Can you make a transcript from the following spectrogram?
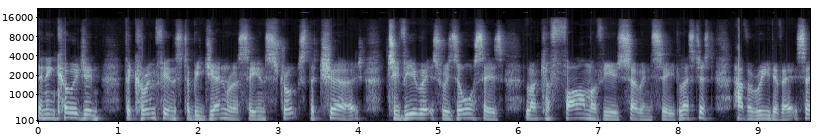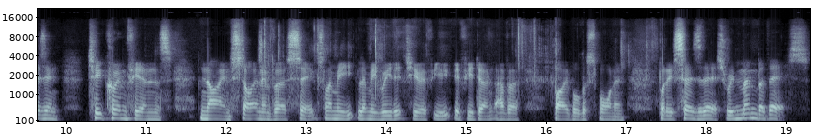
In encouraging the Corinthians to be generous, he instructs the church to view its resources like a farmer views sowing seed. Let's just have a read of it. It says in 2 Corinthians 9, starting in verse 6. Let me let me read it to you if you if you don't have a Bible this morning. But it says this, remember this.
